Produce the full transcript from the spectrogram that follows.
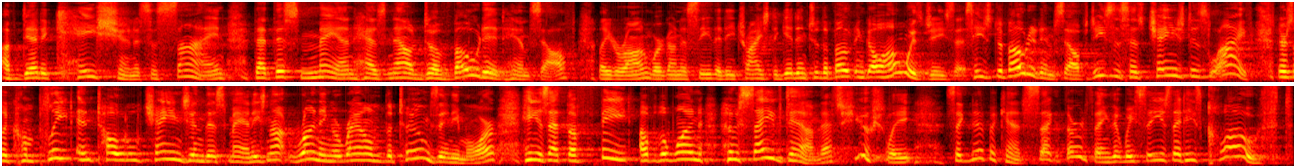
of dedication. It's a sign that this man has now devoted himself. Later on, we're going to see that he tries to get into the boat and go home with Jesus. He's devoted himself. Jesus has changed his life. There's a complete and total change in this man. He's not running around the tombs anymore. He is at the feet of the one who saved him. That's hugely significant. Third thing that we see is that he's clothed.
